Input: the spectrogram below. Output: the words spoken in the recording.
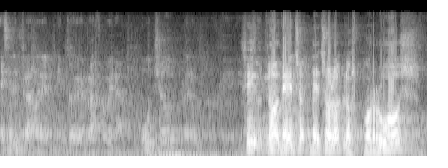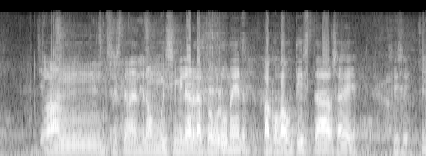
¿Es el entrenamiento de Rafa Vera? Mucho, pero porque... Sí, no, de hecho, de hecho los, los porrúos llevaban un sistema de entrenamiento muy similar de alto volumen, Paco Bautista, o sea que Sí, sí. sí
